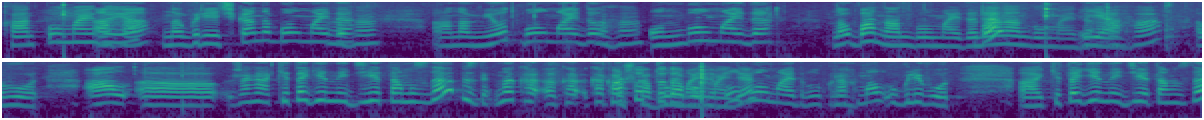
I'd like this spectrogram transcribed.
Қант болмайды иә. Мынау гречканы болмайды. Анау мед болмайды. Ұн болмайды. Мынау банан болмайды да? Банан болмайды Иә. аха. Вот. Ал ә, жаңа кетогенный диетамызда біздің мына ка- ка- картошка болмайды. болмайды, бұл болмайды бұл крахмал углевод. Ә, кетогенный диетамызда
